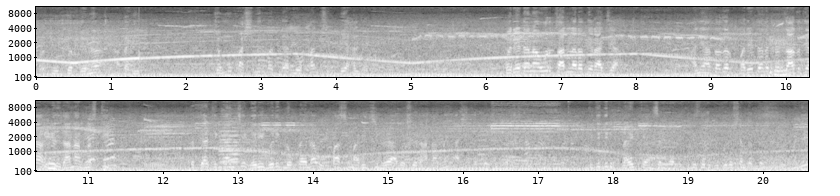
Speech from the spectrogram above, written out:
प्रत्युत्तर देणं आता ही जम्मू काश्मीरमधल्या लोकांची बेहाल झाली. पर्यटनावर चालणारं ते राज्य आहे. आणि आता जर पर्यटनाकडे जात त्या घरी जाणार नसतील तर त्या ठिकाणचे गरीब गरीब लोकांना उपासमारीची वेळ आल्याशिवाय राहणार नाही अशी पद्धती कितीतरी फ्लाईट कॅन्सल झाली कितीतरी रिझर्वेशन रद्द झाली. म्हणजे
